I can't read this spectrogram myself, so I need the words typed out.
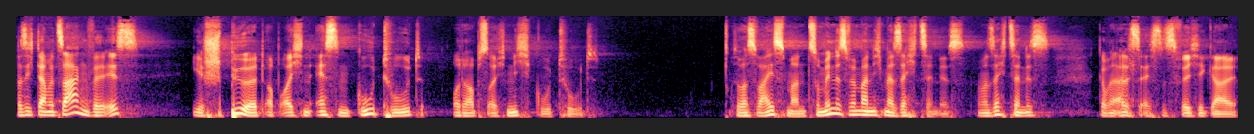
Was ich damit sagen will, ist, ihr spürt, ob euch ein Essen gut tut oder ob es euch nicht gut tut. Sowas weiß man, zumindest wenn man nicht mehr 16 ist. Wenn man 16 ist, kann man alles essen, ist völlig egal.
